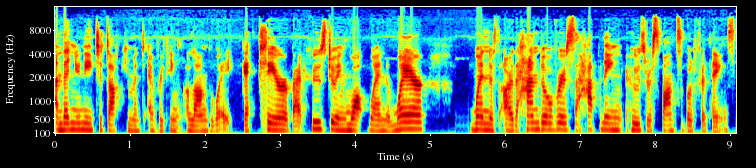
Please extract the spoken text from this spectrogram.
And then you need to document everything along the way. Get clear about who's doing what, when, and where when are the handovers happening? Who's responsible for things?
